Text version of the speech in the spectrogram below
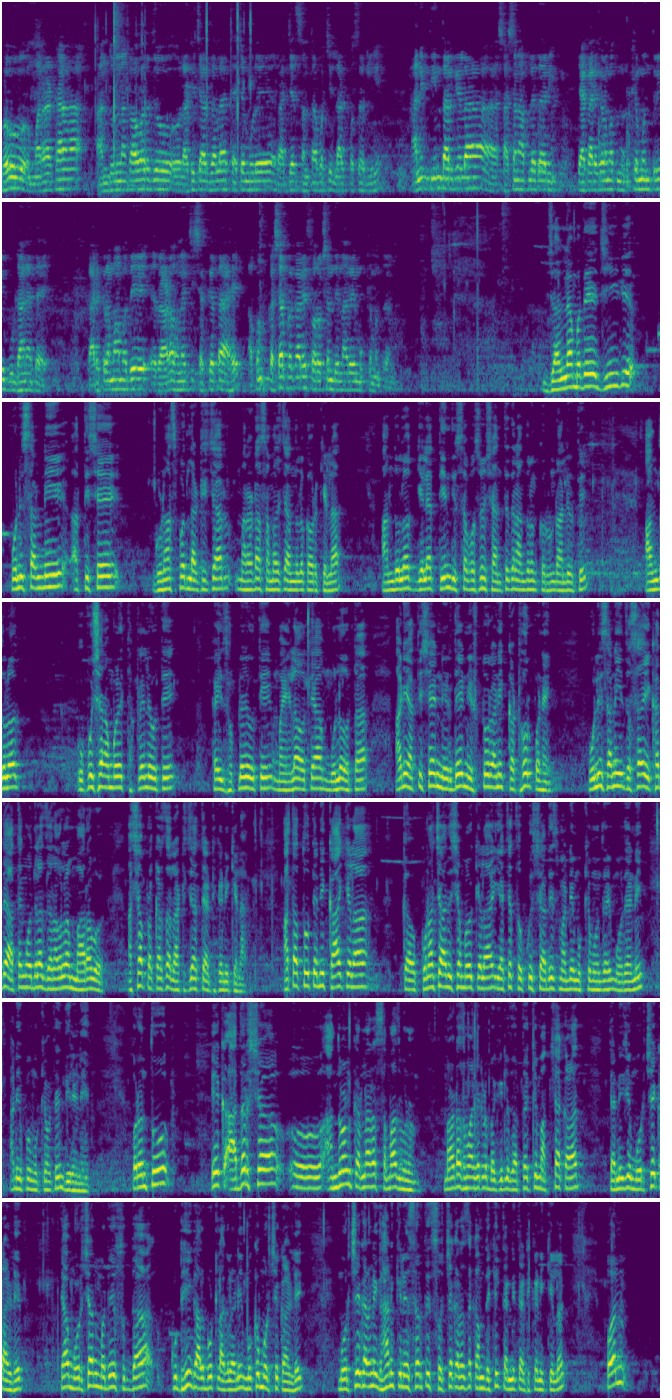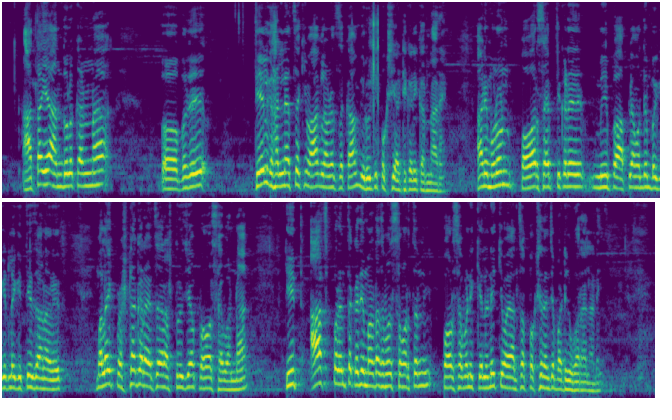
भाऊ मराठा आंदोलनाकावर जो लाठीचार्ज झाला आहे त्याच्यामुळे राज्यात संतापाची लाट पसरली आहे. आणि तीन तारखेला शासन आपल्या दारी या कार्यक्रमात मुख्यमंत्री बुलढाण्यात आहे. कार्यक्रमामध्ये राडा होण्याची शक्यता आहे. आपण कशा प्रकारे संरक्षण देणार आहे मुख्यमंत्र्यांना? जालन्यामध्ये जी पोलिसांनी अतिशय गुणास्पद लाठीचार मराठा समाजाच्या आंदोलकावर केला. आंदोलक गेल्या तीन दिवसापासून शांततेनं आंदोलन करून राहिले होते. आंदोलक उपोषणामुळे थकलेले होते काही झोपलेले होते महिला होत्या मुलं होता आणि अतिशय निर्दय निष्ठुर आणि कठोरपणे पोलिसांनी जसं एखाद्या आतंकवाद्याला जनावराला मारावं अशा प्रकारचा लाठीचार्ज त्या ठिकाणी केला. आता तो त्यांनी काय केला? क कोणाच्या आदेशामुळे केला? याच्या चौकशीचे आदेश माननीय मुख्यमंत्री मोद्यांनी आणि उपमुख्यमंत्र्यांनी दिलेले आहेत. परंतु एक आदर्श आंदोलन करणारा समाज म्हणून मराठा समाजाकडे बघितलं जातं की मागच्या काळात त्यांनी जे मोर्चे काढलेत त्या मोर्चांमध्ये सुद्धा कुठेही गालबोट लागलं नाही मूकमोर्चे काढले मोर्चेकरांनी घाण केले सर ते स्वच्छ करण्याचं काम देखील त्यांनी त्या ठिकाणी केलं. पण आता या आंदोलकांना म्हणजे तेल घालण्याचं किंवा आग लावण्याचं काम विरोधी पक्ष या ठिकाणी करणार आहे. आणि म्हणून पवारसाहेब तिकडे मी प आपल्यामध्ये बघितलं की ते जाणार आहेत. मला एक प्रश्न करायचा आहे राष्ट्रवादीच्या पवारसाहेबांना की आजपर्यंत कधी मराठा समाज समर्थन पवारसाहेबांनी केलं नाही किंवा यांचा पक्ष त्यांच्या पाठी उभा राहिला नाही?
